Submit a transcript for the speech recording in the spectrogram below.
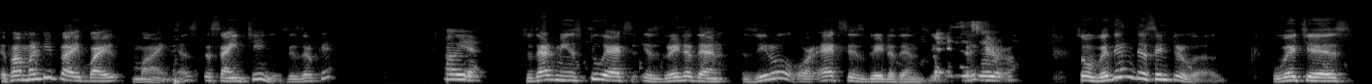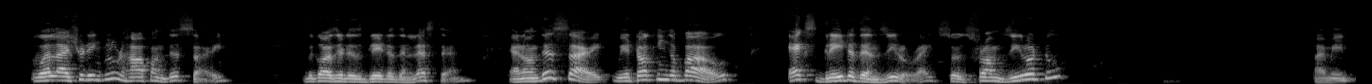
If I multiply by minus, the sign changes. Is that okay? Oh, yeah. So that means 2x is greater than 0 or x is greater than 0. Right? 0. So within this interval, which is, well, I should include half on this side because it is greater than less than. And on this side, we are talking about x greater than 0, right? So it's from 0 to, I mean,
